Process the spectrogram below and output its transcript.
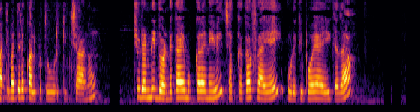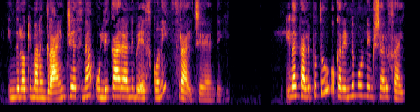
మధ్య మధ్యలో కలుపుతూ ఉడికించాను. చూడండి దొండకాయ ముక్కలు అనేవి చక్కగా ఫ్రై అయి ఉడికిపోయాయి కదా. ఇందులోకి మనం గ్రైండ్ చేసిన ఉల్లికారాన్ని వేసుకొని ఫ్రై చేయండి. ఇలా కలుపుతూ ఒక రెండు మూడు నిమిషాలు ఫ్రై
